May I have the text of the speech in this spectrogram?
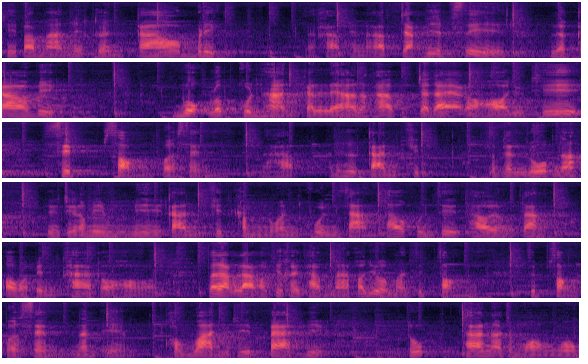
ที่ประมาณไม่เกิน 9 บริกนะครับเห็นไหมครับจาก 24 เหลือ 9 บริกบวกลบคูณหารกันแล้วนะครับ จะได้แอลกอฮอล์อยู่ที่ 12%นะครับ อันนี้คือการคิดสำเร็จรูปเนาะจริงๆแล้วมีมีการคิดคำนวณคูณ 3 เท่าคูณ 4 เท่าต่างๆ ออกมาเป็นค่าแอลกอฮอล์ แต่หลักๆที่เคยทำมาก็อยู่ประมาณ 12 12%นั่นเอง ความหวานอยู่ที่8บิกทุกท่านอาจจะมองงง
